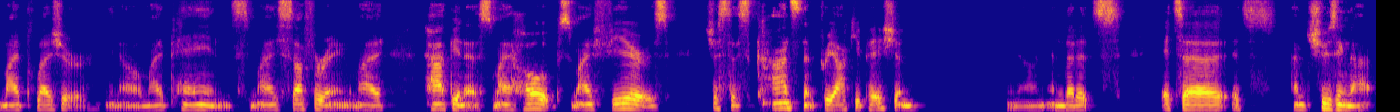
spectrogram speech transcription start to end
my pleasure, you know, my pains, my suffering, my happiness, my hopes, my fears, just this constant preoccupation, you know, and, and that it's, it's a, it's, I'm choosing that,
